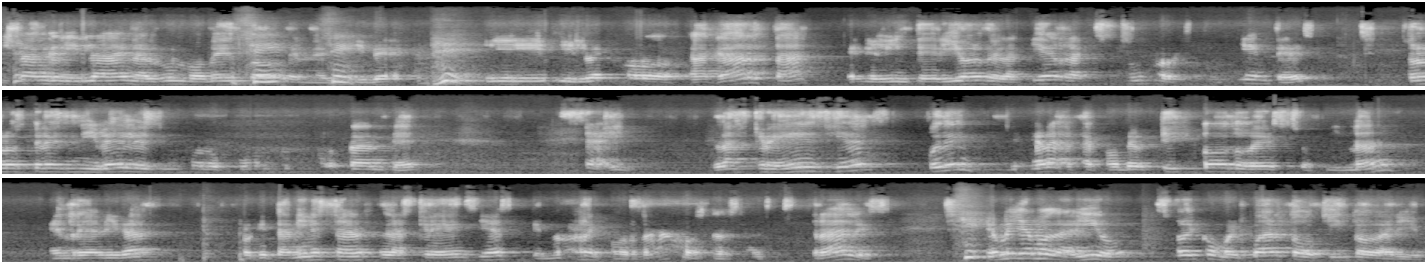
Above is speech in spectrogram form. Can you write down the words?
Shangri-La en algún momento en el Tibet, y, y, luego Agartha en el interior de la Tierra, que son correspondientes, son los tres niveles de un solo punto importante. las creencias pueden llegar a, a convertir todo eso y más en realidad porque también están las creencias que no recordamos, los ancestrales. Yo me llamo Darío, soy como el cuarto o quinto Darío.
